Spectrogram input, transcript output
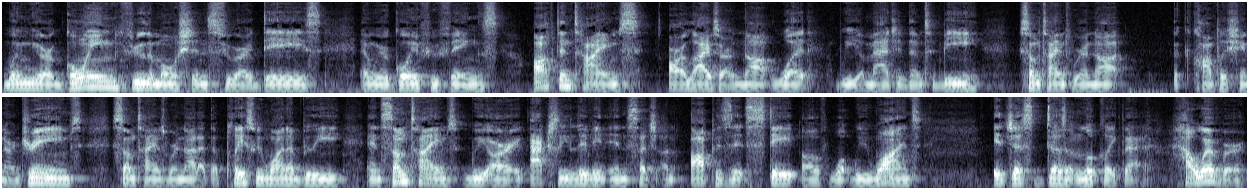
when we are going through the motions through our days and we are going through things, oftentimes our lives are not what we imagine them to be. Sometimes we're not accomplishing our dreams. Sometimes we're not at the place we want to be. And sometimes we are actually living in such an opposite state of what we want. It just doesn't look like that. However,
